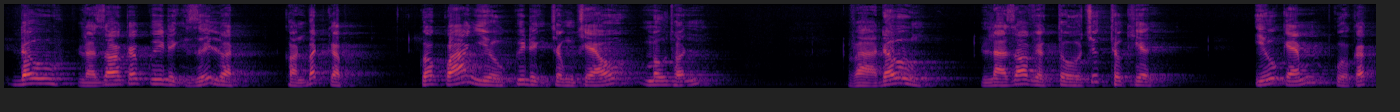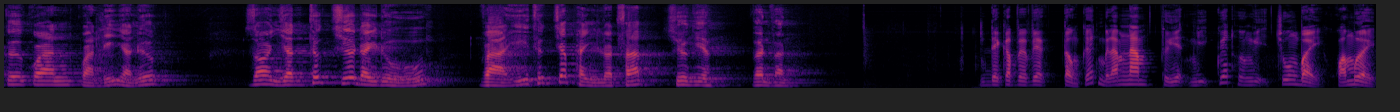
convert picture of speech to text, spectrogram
đâu là do các quy định dưới luật còn bất cập có quá nhiều quy định trồng chéo mâu thuẫn và đâu là do việc tổ chức thực hiện yếu kém của các cơ quan quản lý nhà nước do nhận thức chưa đầy đủ và ý thức chấp hành luật pháp chưa nghiêm, vân vân. Đề cập về việc tổng kết 15 năm thực hiện nghị quyết hội nghị Trung 7 khóa 10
